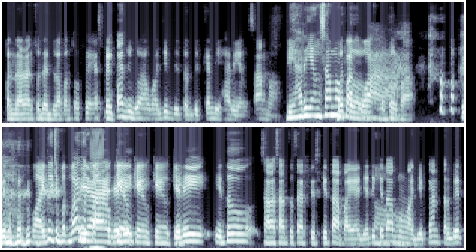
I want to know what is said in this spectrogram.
kendaraan sudah dilakukan survei SPK juga wajib diterbitkan di hari yang sama. Di hari yang sama Pak? betul, Wah, betul Pak. Gitu. Wah itu cepet banget Iya, Pak. Oke, oke, oke, oke. Jadi itu salah satu servis kita Pak ya. Jadi kita Oh. mewajibkan terbit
